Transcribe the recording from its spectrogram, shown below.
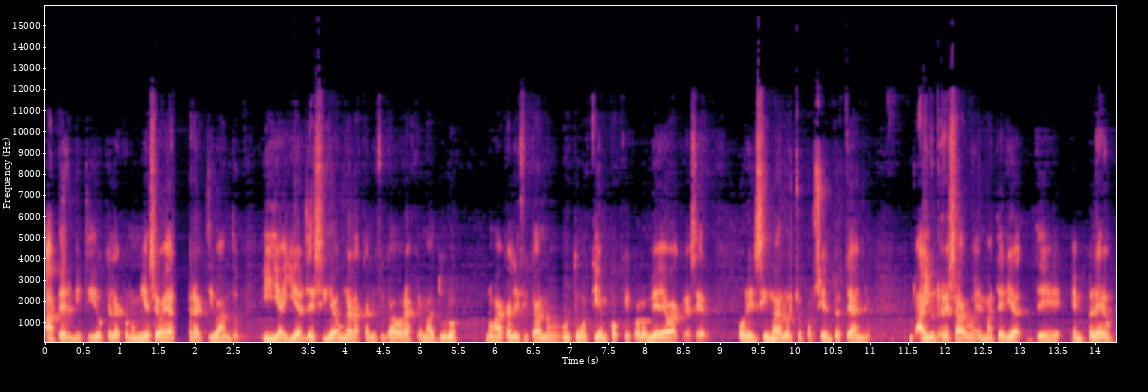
ha permitido que la economía se vaya reactivando. Y ayer decía una de las calificadoras que más duro nos ha calificado en los últimos tiempos que Colombia ya va a crecer por encima del 8% este año. Hay un rezago en materia de empleo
